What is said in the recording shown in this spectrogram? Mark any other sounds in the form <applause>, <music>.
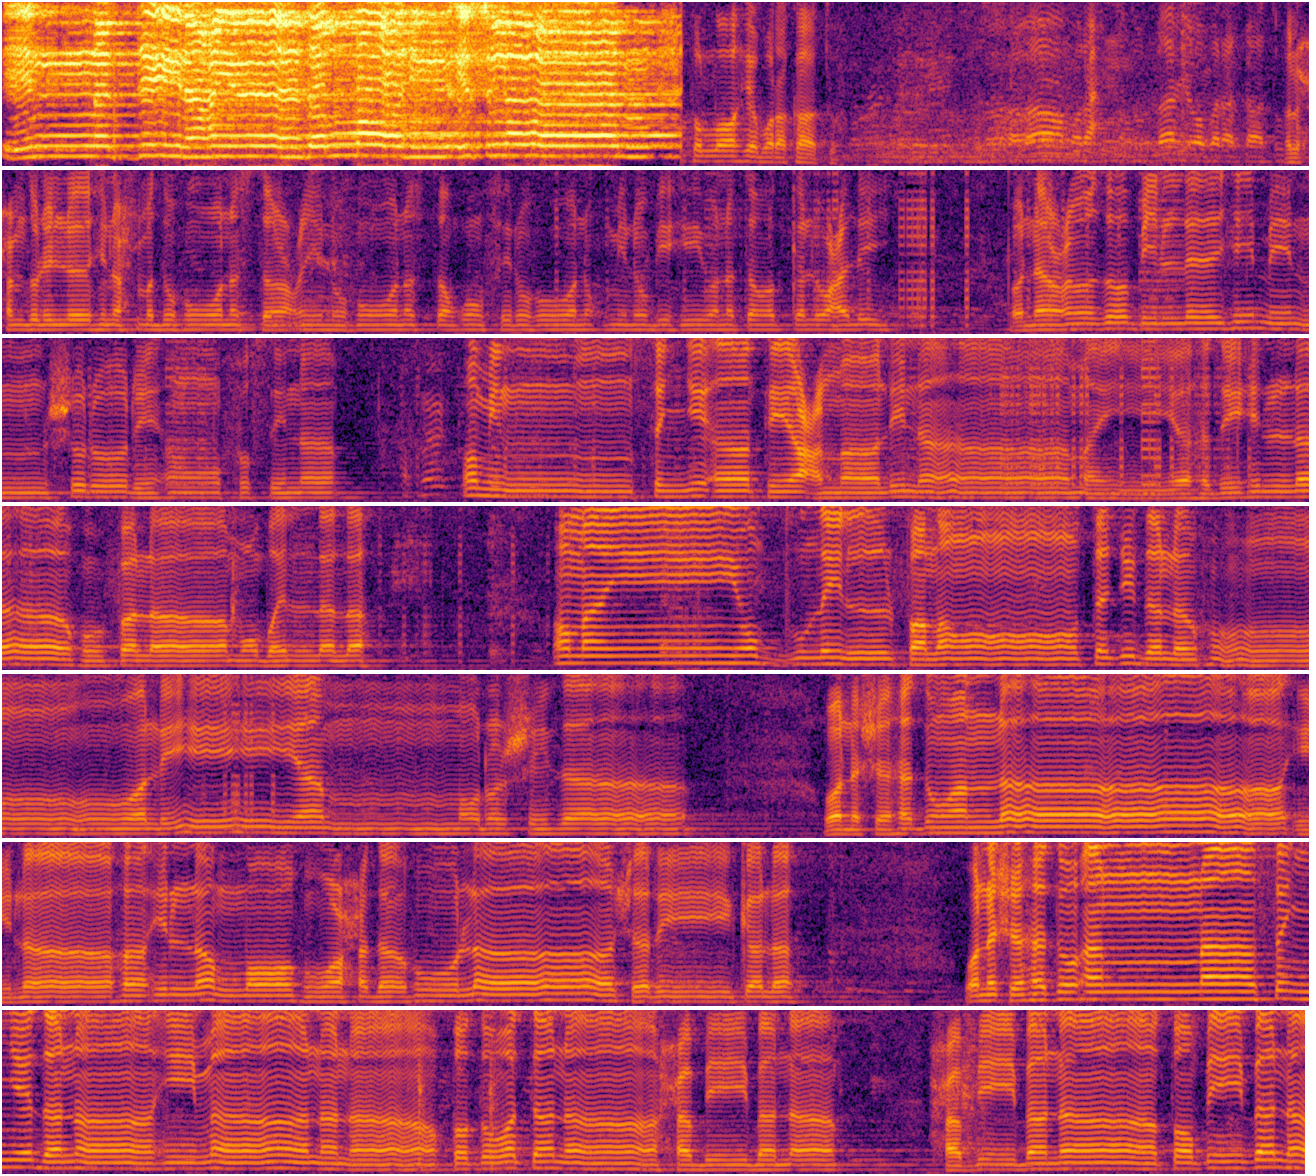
إن الدين عند الله الإسلام. ورحمة الله وبركاته. السلام ورحمة الله وبركاته. الحمد لله نحمده ونستعينه ونستغفره ونؤمن به ونتوكل عليه. ونعوذ بالله من شرور أنفسنا. ومن سيئات أعمالنا من يهده الله فلا مضل له ومن يضلل فلن تجد له وليا مرشدا. ونشهد أن لا إله إلا الله وحده لا شريك له. ونشهد أن سيدنا إيماننا قدوتنا حبيبنا حبيبنا طبيبنا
